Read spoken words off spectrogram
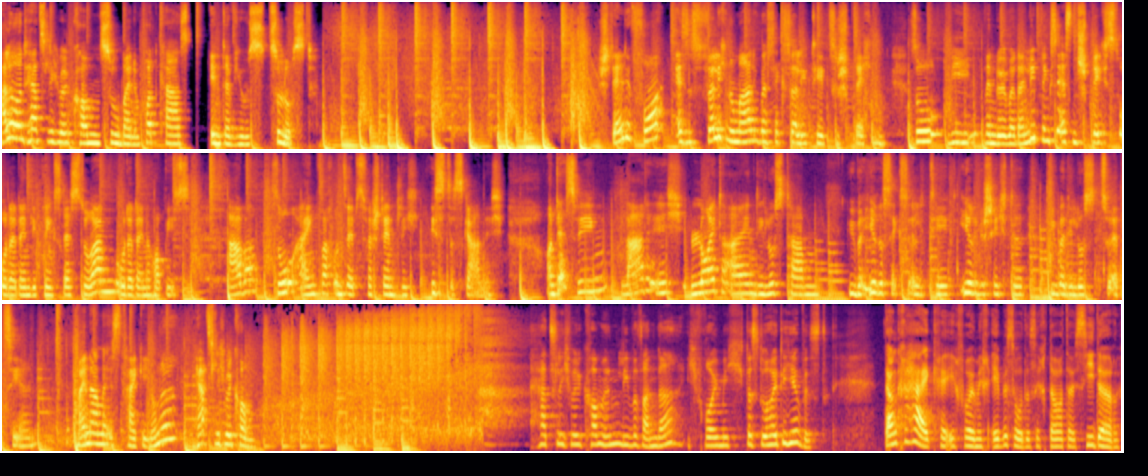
Hallo und herzlich willkommen zu meinem Podcast Interviews zu Lust. Stell dir vor, es ist völlig normal, über Sexualität zu sprechen. So wie wenn du über dein Lieblingsessen sprichst oder dein Lieblingsrestaurant oder deine Hobbys. Aber so einfach und selbstverständlich ist es gar nicht. Und deswegen lade ich Leute ein, die Lust haben, über ihre Sexualität, ihre Geschichte, über die Lust zu erzählen. Mein Name ist Heike Junge. Herzlich willkommen. Herzlich willkommen, liebe Wanda. Ich freue mich, dass du heute hier bist. Danke, Heike. Ich freue mich ebenso, dass ich da sein darf.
